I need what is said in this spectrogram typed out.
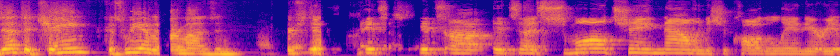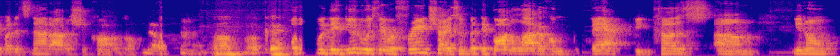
that the chain? Because we have an Armand's in Churchtown. It's it's uh it's a small chain now in the Chicagoland area, but it's not out of Chicago. No. Oh, okay. Well, what they did was they were franchising, but they bought a lot of them back because um, you know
